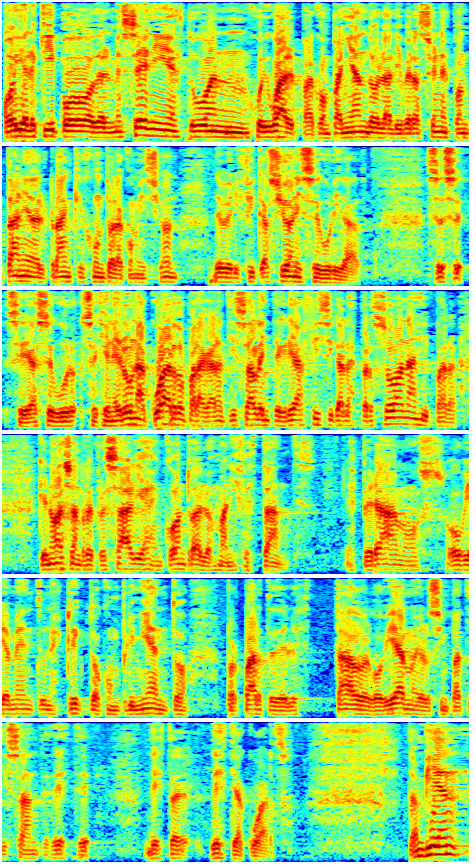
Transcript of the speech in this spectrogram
Hoy el equipo del Meseni estuvo en Huigualpa acompañando la liberación espontánea del tranque junto a la Comisión de Verificación y Seguridad. Se, generó un acuerdo para garantizar la integridad física de las personas y para que no hayan represalias en contra de los manifestantes. Esperamos, obviamente, un estricto cumplimiento por parte del Estado, del Gobierno y de los simpatizantes de este, de este acuerdo. También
